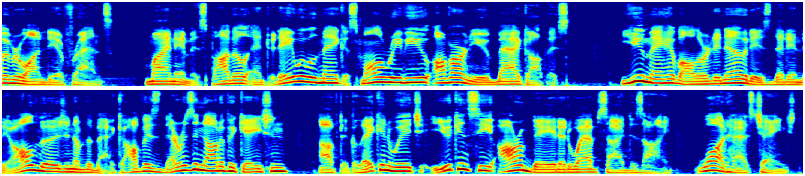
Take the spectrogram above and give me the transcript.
everyone dear friends. My name is Pavel and today we will make a small review of our new back office. You may have already noticed that in the old version of the back office there is a notification after clicking which you can see our updated website design. What has changed?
